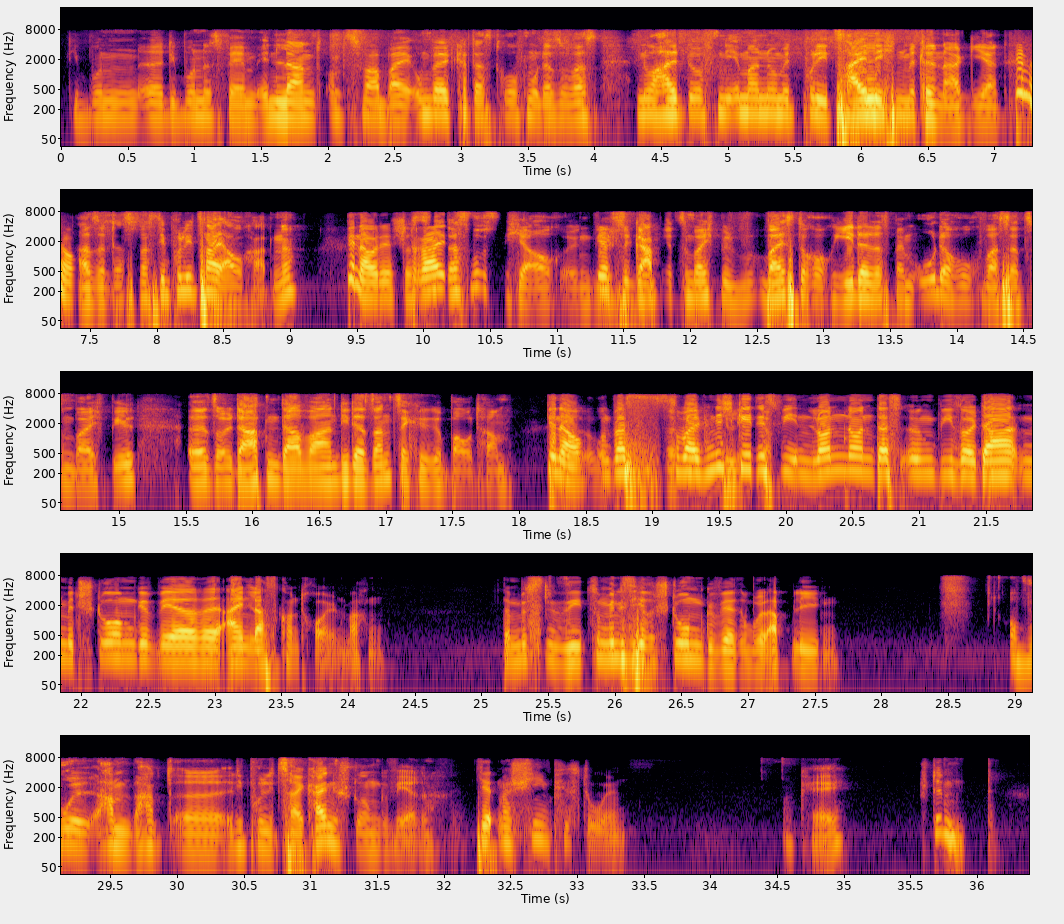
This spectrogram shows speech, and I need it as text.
die, Bund, äh, die Bundeswehr im Inland, und zwar bei Umweltkatastrophen oder sowas. Nur halt dürfen die immer nur mit polizeilichen Mitteln agieren. genau, Also das, was die Polizei auch hat, ne? Genau, der Das, Streit. das wusste ich ja auch irgendwie. Es gab ja zum Beispiel, weiß doch auch jeder, dass beim Oder-Hochwasser zum Beispiel äh, Soldaten da waren, die da Sandsäcke gebaut haben. Genau. Äh, Und was zum Beispiel nicht geht, ist wie in London, dass irgendwie Soldaten mit Sturmgewehre Einlasskontrollen machen. Da müssten sie zumindest ihre Sturmgewehre wohl ablegen. Obwohl haben, hat äh, die Polizei keine Sturmgewehre. Die hat Maschinenpistolen. Okay. Stimmt.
